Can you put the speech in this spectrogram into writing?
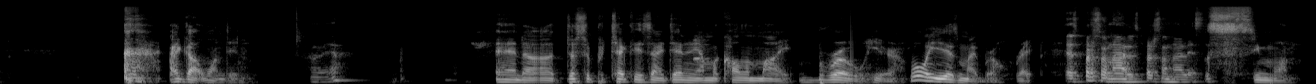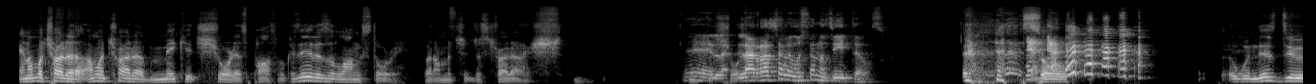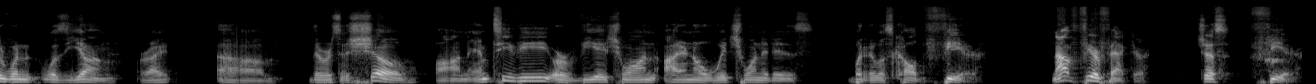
I got one, dude. Oh yeah. And uh, just to protect his identity, I'm gonna call him my bro here. Well, he is my bro, right? Es personal, es personal. Es. Simon. And I'm gonna try to I'm gonna try to make it short as possible because it is a long story. But I'm gonna just try to. Eh, la, la, raza le gustan los details. so when this dude when was young, right? Um, there was a show on MTV or VH1. I don't know which one it is but it was called Fear, not Fear Factor, just Fear.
